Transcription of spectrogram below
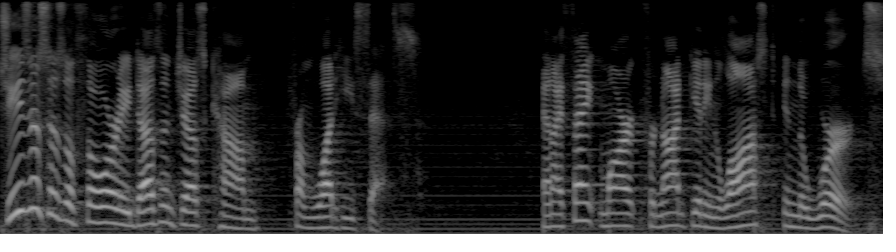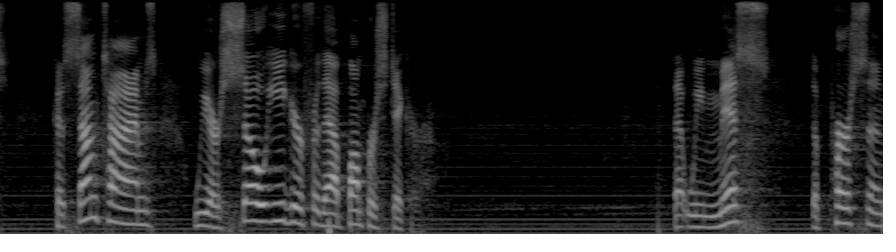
Jesus' authority doesn't just come from what he says. And I thank Mark for not getting lost in the words, because sometimes we are so eager for that bumper sticker that we miss the person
